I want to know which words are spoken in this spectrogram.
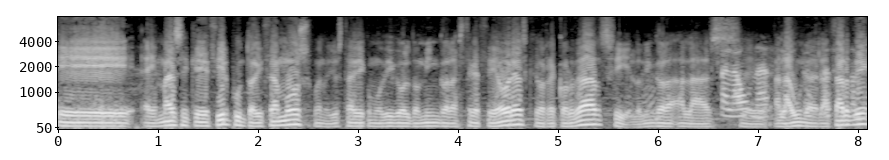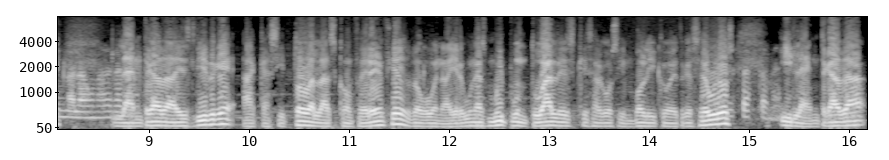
Eh, además, hay que decir, puntualizamos, bueno, yo estaré, como digo, el domingo a las 13 horas, quiero recordar, sí, el domingo a las A la una, eh, a la una de la tarde. La entrada es libre a casi todas las conferencias, luego, bueno, hay algunas muy puntuales, que es algo simbólico de 3 euros, y la entrada,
